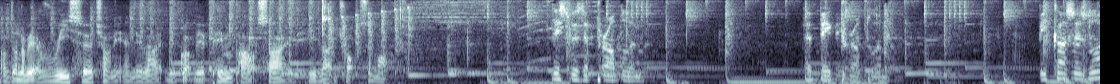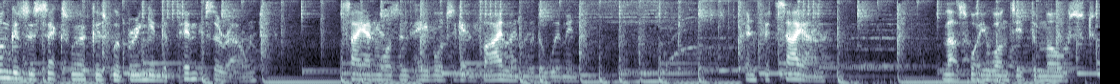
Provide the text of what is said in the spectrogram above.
I've done a bit of research on it, and they like they've got their pimp outside. He like drops them off. This was a problem. A big problem. Because as long as the sex workers were bringing the pimps around, Tyan wasn't able to get violent with the women. And for Tyan, that's what he wanted the most.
